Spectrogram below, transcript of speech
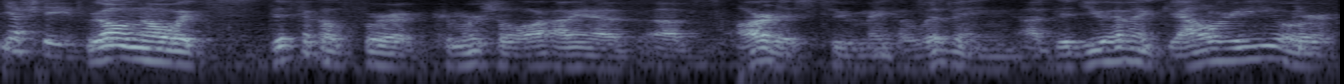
Yes, Steve. We all know it's difficult for a commercial, ar- I mean, a, a artist to make a living. Uh, did you have a gallery or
